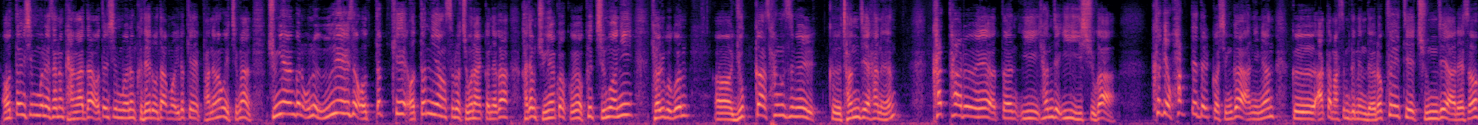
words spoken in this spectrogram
어떤 신문에서는 강하다, 어떤 신문은 그대로다, 뭐 이렇게 반응하고 있지만 중요한 건 오늘 의회에서 어떻게 어떤 뉘앙스로 증언할 거냐가 가장 중요할 것 같고요. 그 증언이 결국은 어, 유가 상승을 그 전제하는 카타르의 어떤 이 현재 이 이슈가 크게 확대될 것인가 아니면 그 아까 말씀드린 대로 쿠웨이트의 중재 아래서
